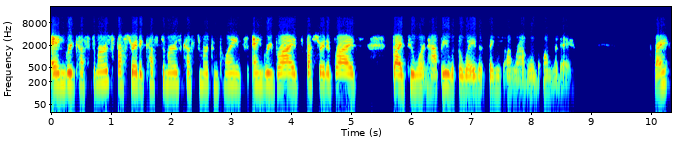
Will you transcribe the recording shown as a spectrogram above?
angry customers frustrated customers customer complaints angry brides frustrated brides brides who weren't happy with the way that things unraveled on the day right?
